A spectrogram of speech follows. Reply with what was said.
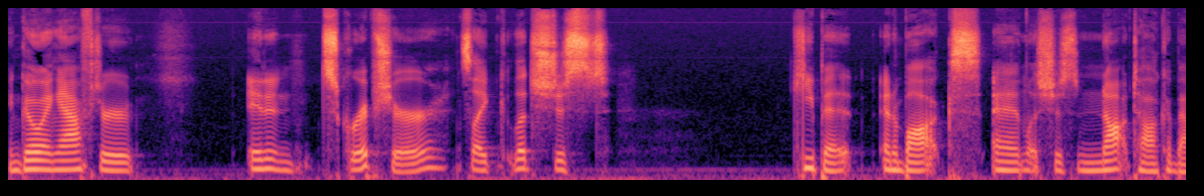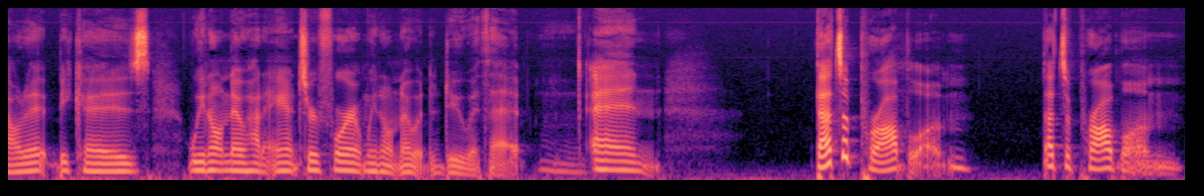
and going after it in scripture it's like let's just keep it in a box and let's just not talk about it because we don't know how to answer for it and we don't know what to do with it. And that's a problem. That's a problem.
